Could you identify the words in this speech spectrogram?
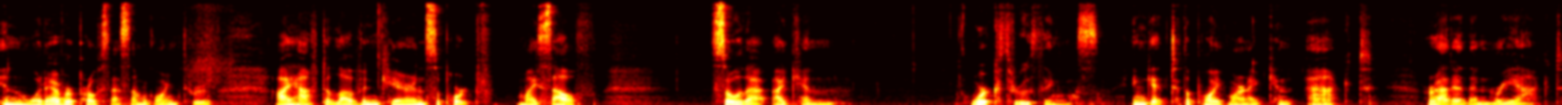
in whatever process I'm going through. I have to love and care and support myself so that I can work through things and get to the point where I can act rather than react.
